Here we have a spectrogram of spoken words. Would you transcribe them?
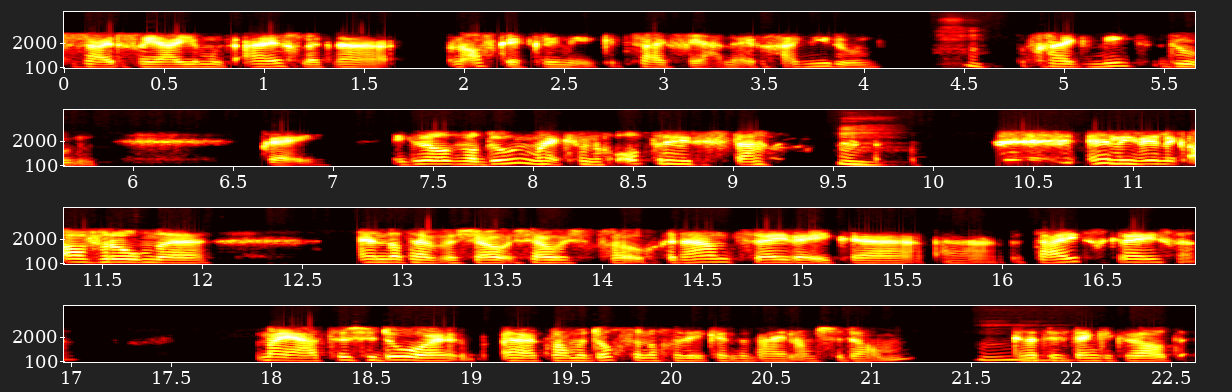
ze zeiden van, ja, je moet eigenlijk naar een afkeerkliniek. Toen zei ik van, ja, nee, dat ga ik niet doen. Hm. Dat ga ik niet doen. Oké, ik wil het wel doen, maar ik heb nog optreden staan. Hm. En die wil ik afronden. En dat hebben we zo, zo is het ook gedaan. Twee weken eh, tijd gekregen. Maar ja, tussendoor eh, kwam mijn dochter nog een weekend erbij in Amsterdam. Hm. En dat is denk ik wel het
